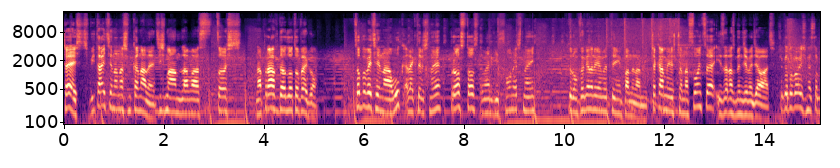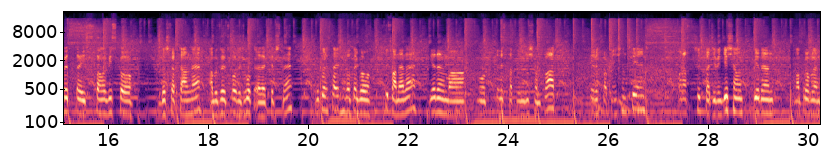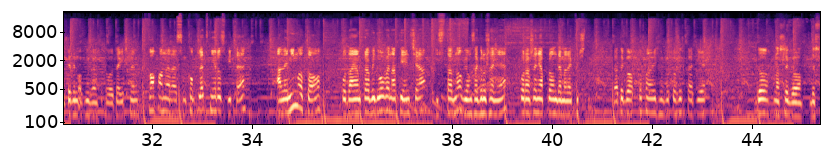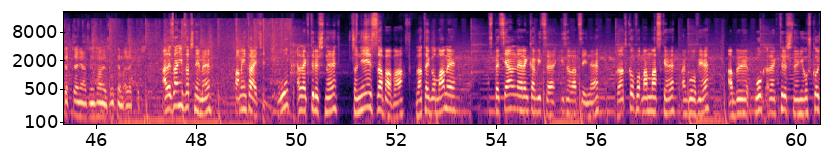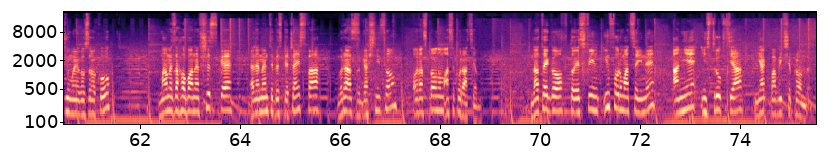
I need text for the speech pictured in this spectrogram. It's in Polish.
Cześć, witajcie na naszym kanale. Dziś mam dla Was coś naprawdę odlotowego. Co powiecie na łuk elektryczny prosto z energii słonecznej, którą wygenerujemy tymi panelami? Czekamy jeszcze na słońce i zaraz będziemy działać. Przygotowaliśmy sobie tutaj stanowisko doświadczalne, aby wytworzyć łuk elektryczny. Wykorzystaliśmy do tego trzy panele. Jeden ma moc 450 W, 455 oraz 390. Ma problem z jednym ogniwem fotowoltaicznym. Dwa panele są kompletnie rozbite, ale mimo to podają prawidłowe napięcia i stanowią zagrożenie porażenia prądem elektrycznym. Dlatego postanowiliśmy wykorzystać je do naszego doświadczenia związanego z łukiem elektrycznym. Ale zanim zaczniemy, pamiętajcie, łuk elektryczny to nie jest zabawa, dlatego mamy specjalne rękawice izolacyjne. Dodatkowo mam maskę na głowie, aby łuk elektryczny nie uszkodził mojego wzroku. Mamy zachowane wszystkie elementy bezpieczeństwa wraz z gaśnicą oraz pełną asekuracją. Dlatego to jest film informacyjny, a nie instrukcja, jak bawić się prądem.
